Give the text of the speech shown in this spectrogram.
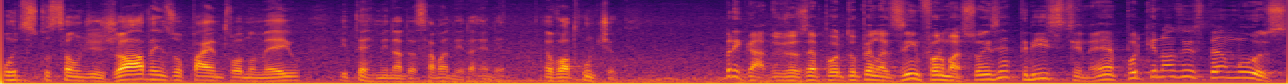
por discussão de jovens, o pai entrou no meio e termina dessa maneira, Renê. Eu volto contigo. Obrigado, José Porto, pelas informações. É triste, né? Porque nós estamos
